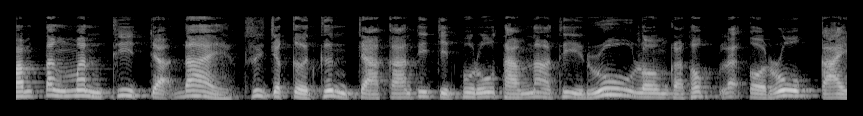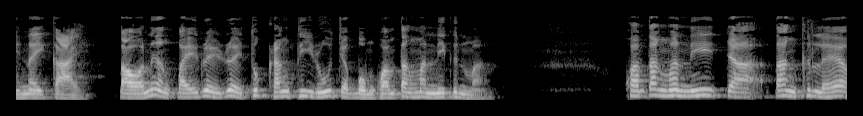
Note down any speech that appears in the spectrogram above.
ความตั้งมั่นที่จะได้ที่จะเกิดขึ้นจากการที่จิตผู้รู้ทำหน้าที่รู้ลมกระทบ และก็รู้กายในกาย ต่อเนื่องไปเรื่อยๆทุกครั้งที่รู้จะบ่มความตั้งมั่นนี้ขึ้นมา ความตั้งมั่นนี้จะตั้งขึ้นแล้ว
